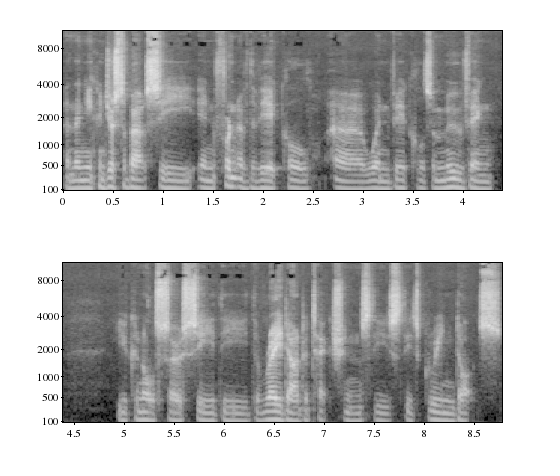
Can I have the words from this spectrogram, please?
and then you can just about see in front of the vehicle uh, when vehicles are moving. You can also see the the radar detections, these these green dots,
